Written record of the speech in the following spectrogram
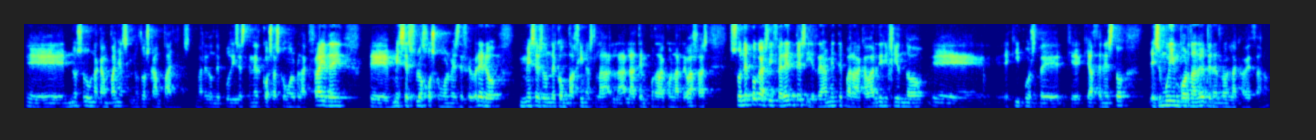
eh, no solo una campaña, sino dos campañas, ¿vale? Donde pudieses tener cosas como el Black Friday, eh, meses flojos como el mes de febrero, meses donde compaginas la, temporada con las rebajas. Son épocas diferentes y realmente para acabar dirigiendo equipos de, que, hacen esto, es muy importante tenerlo en la cabeza,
